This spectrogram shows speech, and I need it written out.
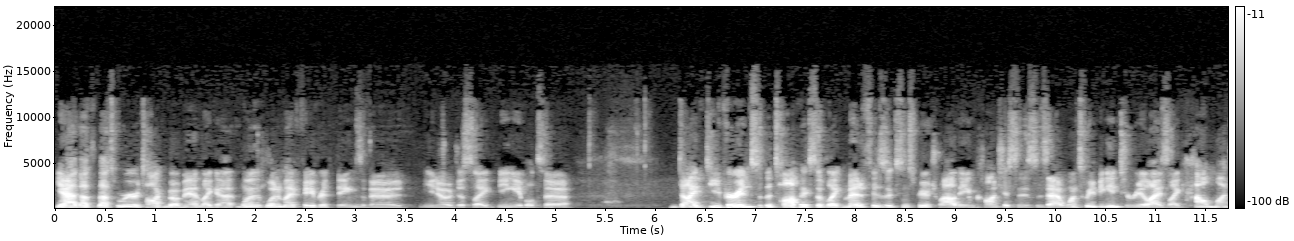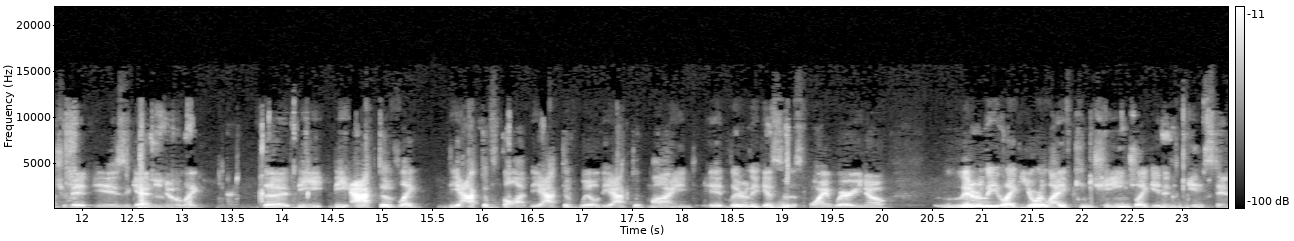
yeah, that's that's what we were talking about, man. Like uh, one one of my favorite things about you know just like being able to dive deeper into the topics of like metaphysics and spirituality and consciousness is that once we begin to realize like how much of it is again you know like the the the act of like the act of thought the act of will the act of mind it literally gets to this point where you know literally like your life can change like in an instant.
